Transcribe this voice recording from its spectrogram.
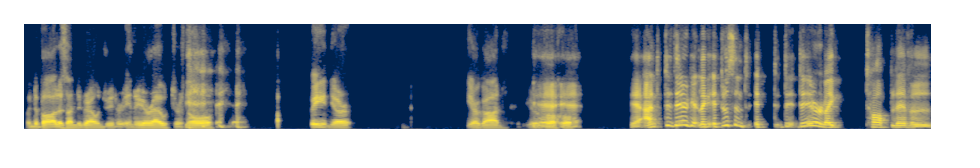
when the ball is on the ground, you're either in or you're out. There's no between you're you're gone. You're yeah, yeah. yeah, and they're like it doesn't. It they're like top level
